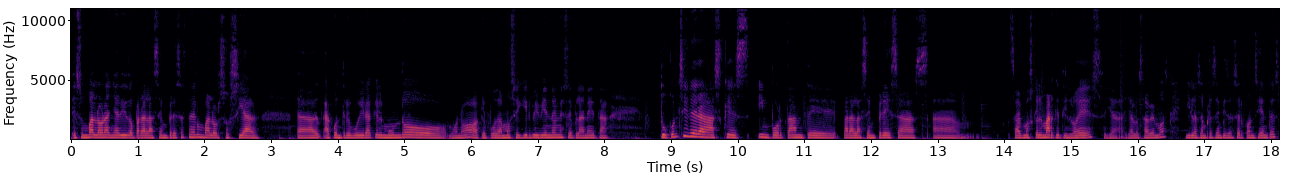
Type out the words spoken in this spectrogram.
es un valor añadido para las empresas tener un valor social. A, a contribuir a que el mundo, bueno, a que podamos seguir viviendo en ese planeta. ¿Tú consideras que es importante para las empresas? sabemos que el marketing lo es, ya, ya lo sabemos, y las empresas empiezan a ser conscientes,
